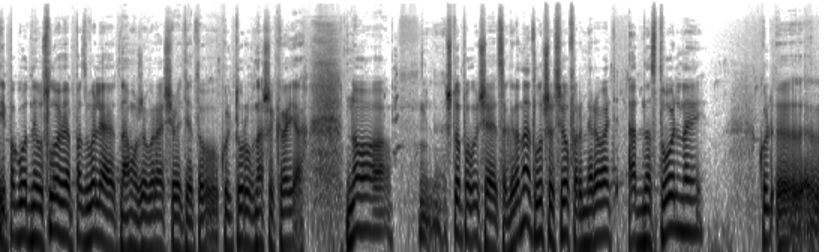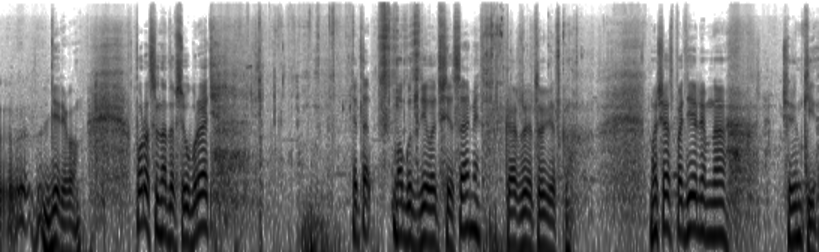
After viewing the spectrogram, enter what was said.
и погодные условия позволяют нам уже выращивать эту культуру в наших краях. Но что получается? Гранат лучше всего формировать одноствольной куль- э, деревом. Поросль надо все убрать. Это могут сделать все сами, каждую эту ветку. Мы сейчас поделим на черенки.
